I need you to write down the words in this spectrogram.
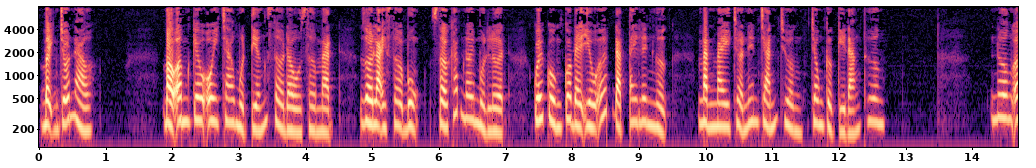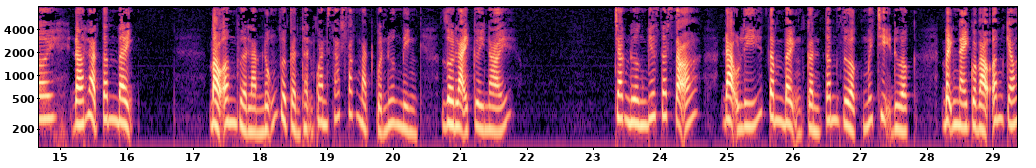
Bệnh chỗ nào? Bảo âm kêu ôi trao một tiếng sờ đầu sờ mặt, rồi lại sờ bụng, sờ khắp nơi một lượt, Cuối cùng cô bé yếu ớt đặt tay lên ngực, mặt mày trở nên chán trường, trông cực kỳ đáng thương. Nương ơi, đó là tâm bệnh. Bảo âm vừa làm nũng vừa cẩn thận quan sát sắc mặt của nương mình, rồi lại cười nói. Chắc nương biết rất rõ, đạo lý tâm bệnh cần tâm dược mới trị được. Bệnh này của bảo âm kéo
